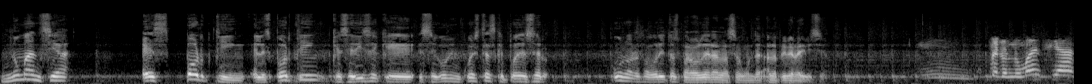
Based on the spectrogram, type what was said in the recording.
Numancia Sporting, el Sporting que se dice que, según encuestas, que puede ser uno de los favoritos para volver a la segunda, a la primera división. Mm, pero Numancia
